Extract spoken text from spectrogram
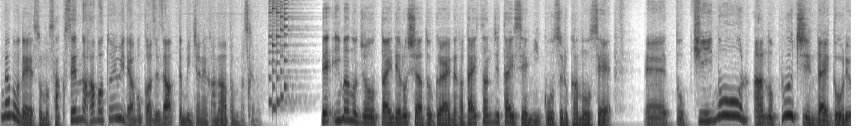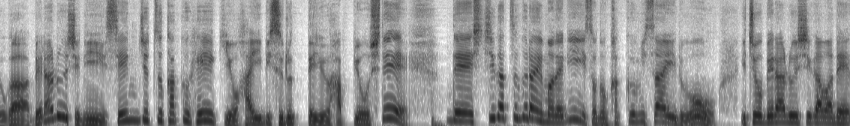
なので、その作戦の幅という意味では僕は全然あってもいいんじゃないかなと思いますけど。で、今の状態でロシアとウクライナが第三次大戦に移行する可能性、えっ、と、昨日、あの、プーチン大統領がベラルーシに戦術核兵器を配備するっていう発表をして、で、7月ぐらいまでにその核ミサイルを一応ベラルーシ側で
